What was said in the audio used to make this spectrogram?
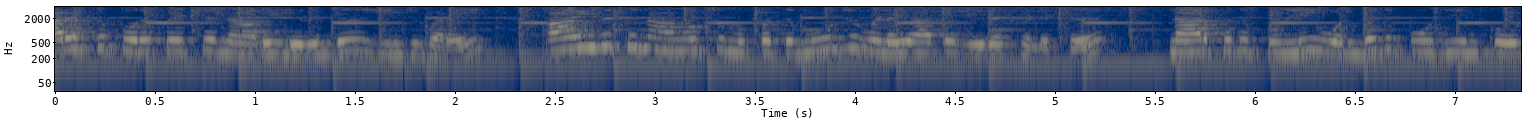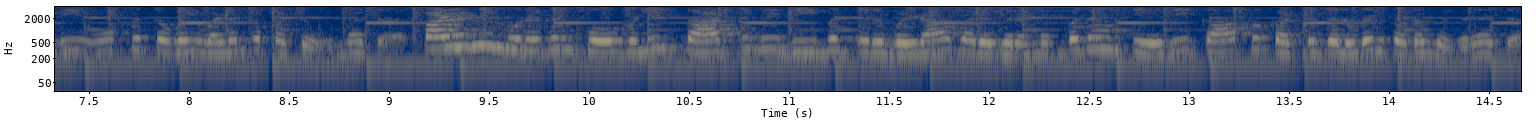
அரசு பொறுப்பேற்ற நாளிலிருந்து இன்று வரை ஆயிரத்து நானூற்று முப்பத்து மூன்று விளையாட்டு வீரர்களுக்கு நாற்பது புள்ளி ஒன்பது பூஜ்ஜியம் கோடி ஊக்கத்தொகை வழங்கப்பட்டு உள்ளது பழனி முருகன் கோவிலில் கார்த்திகை தீப திருவிழா வருகிற முப்பதாம் தேதி காப்பு கட்டுதலுடன் தொடங்குகிறது.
